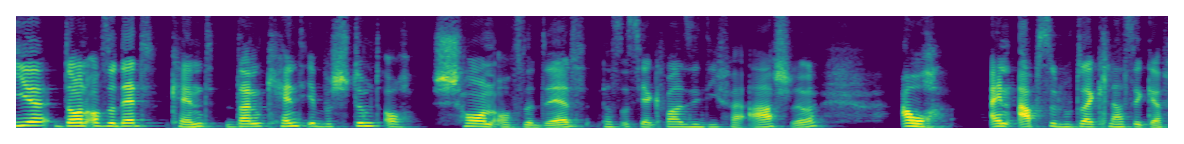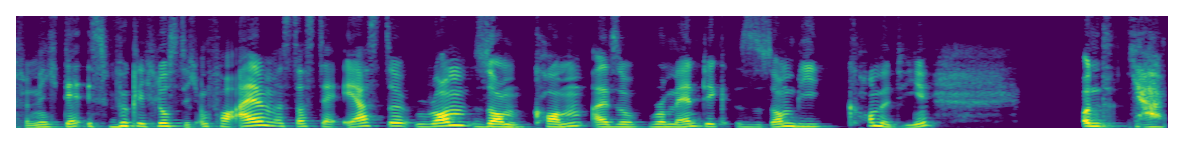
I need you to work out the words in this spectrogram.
ihr Dawn of the Dead kennt, dann kennt ihr bestimmt auch Shaun of the Dead. Das ist ja quasi die Verarsche. Auch ein absoluter Klassiker, finde ich. Der ist wirklich lustig. Und vor allem ist das der erste Rom-Som-Com, also Romantic Zombie Comedy. Und ja,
